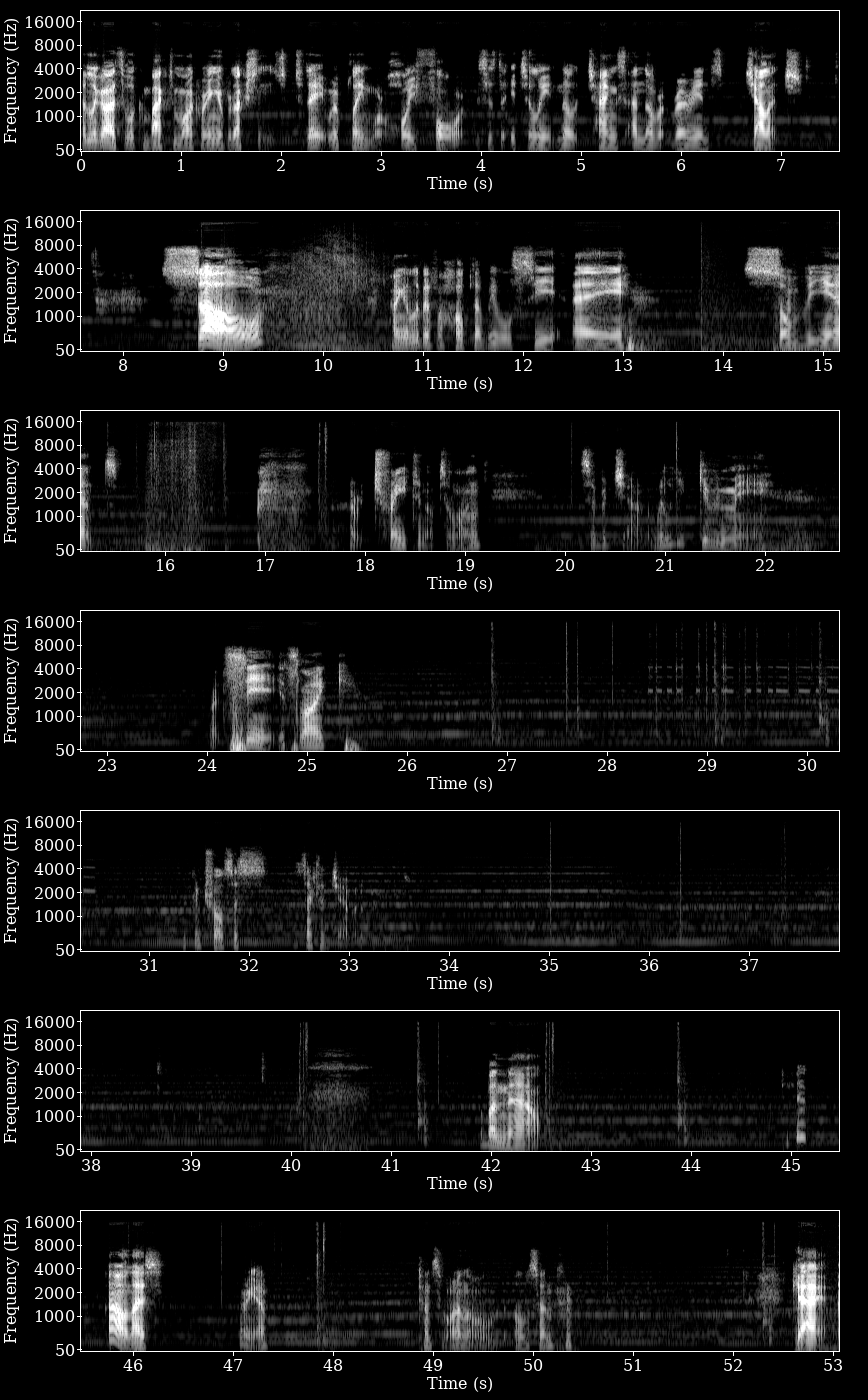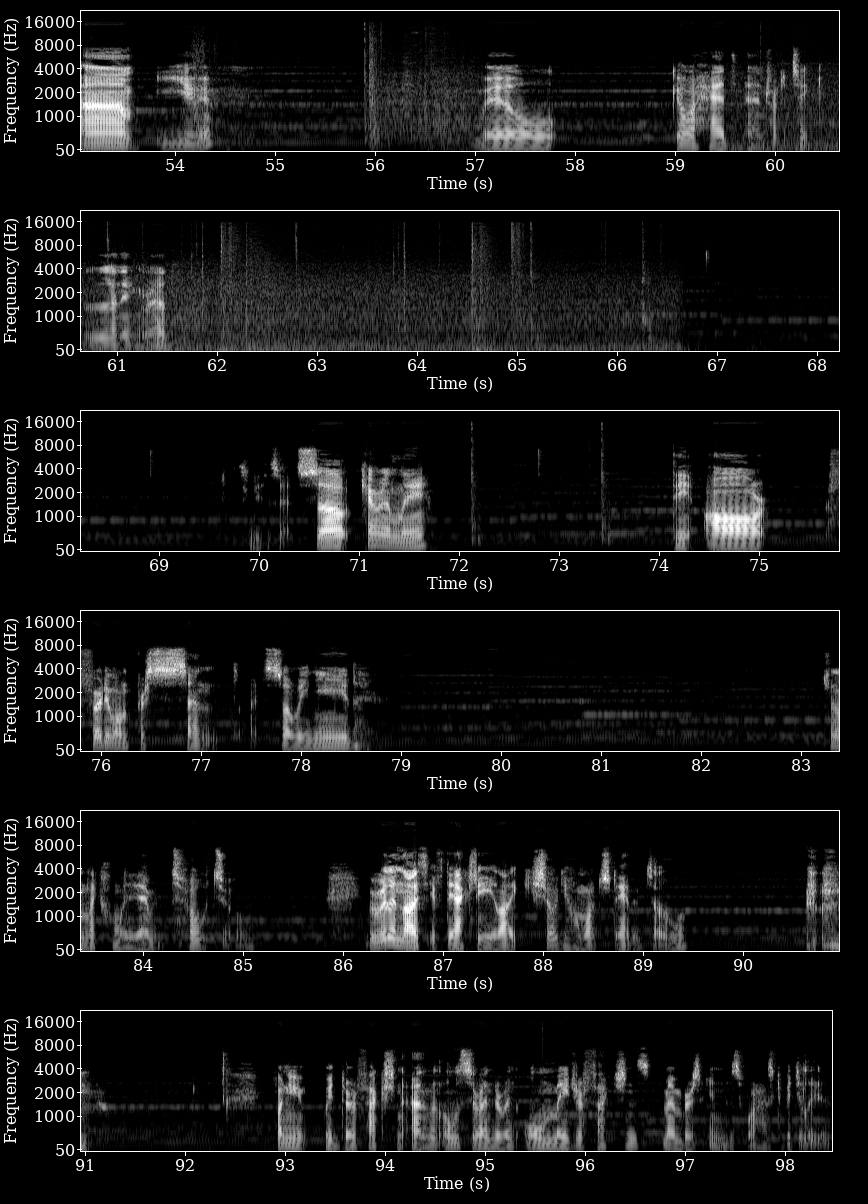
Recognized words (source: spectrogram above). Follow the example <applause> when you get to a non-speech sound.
Hello guys, welcome back to Mark Ringer Productions. Today we're playing more Hoi 4. This is the Italy No Tanks and No Variants Challenge. So, having a little bit of a hope that we will see a Soviet a retreat in not too long. Azerbaijan, will you give me? Let's see, it's like controls this? It's actually German. What about now? Oh, nice. There we go. Tons of oil all, all of a sudden. <laughs> okay, um, you will go ahead and try to take Leningrad. So currently they are 31%. Right, so we need I don't like how many they have in total. It'd be really nice if they actually like showed you how much they have in total. <coughs> Funny with their faction and will only surrender when all major factions members in this war has capitulated.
